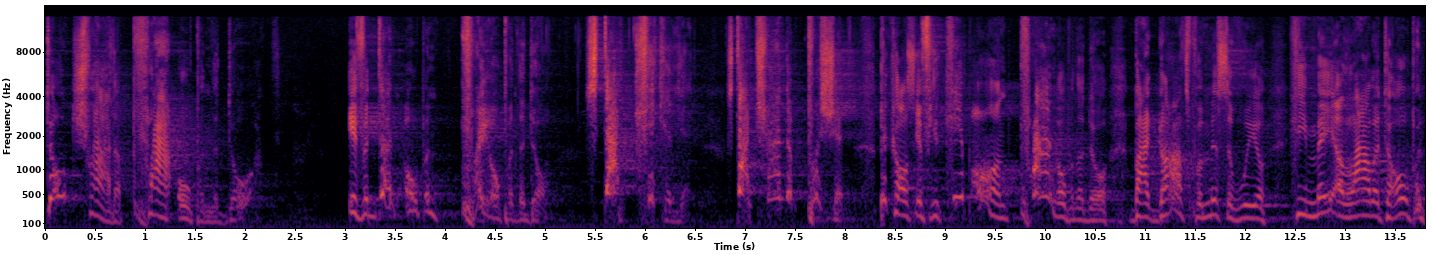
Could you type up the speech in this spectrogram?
Don't try to pry open the door. If it doesn't open, pray open the door. Stop kicking it. Stop trying to push it. Because if you keep on prying open the door by God's permissive will, He may allow it to open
